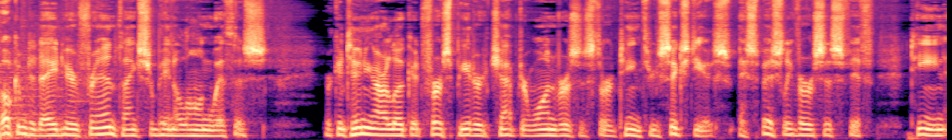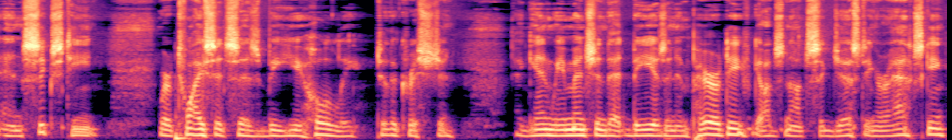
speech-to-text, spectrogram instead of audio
Welcome today, dear friend. Thanks for being along with us. We're continuing our look at 1 Peter chapter 1 verses 13 through 60, especially verses 15 and 16, where twice it says be ye holy to the Christian. Again, we mentioned that be is an imperative. God's not suggesting or asking.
